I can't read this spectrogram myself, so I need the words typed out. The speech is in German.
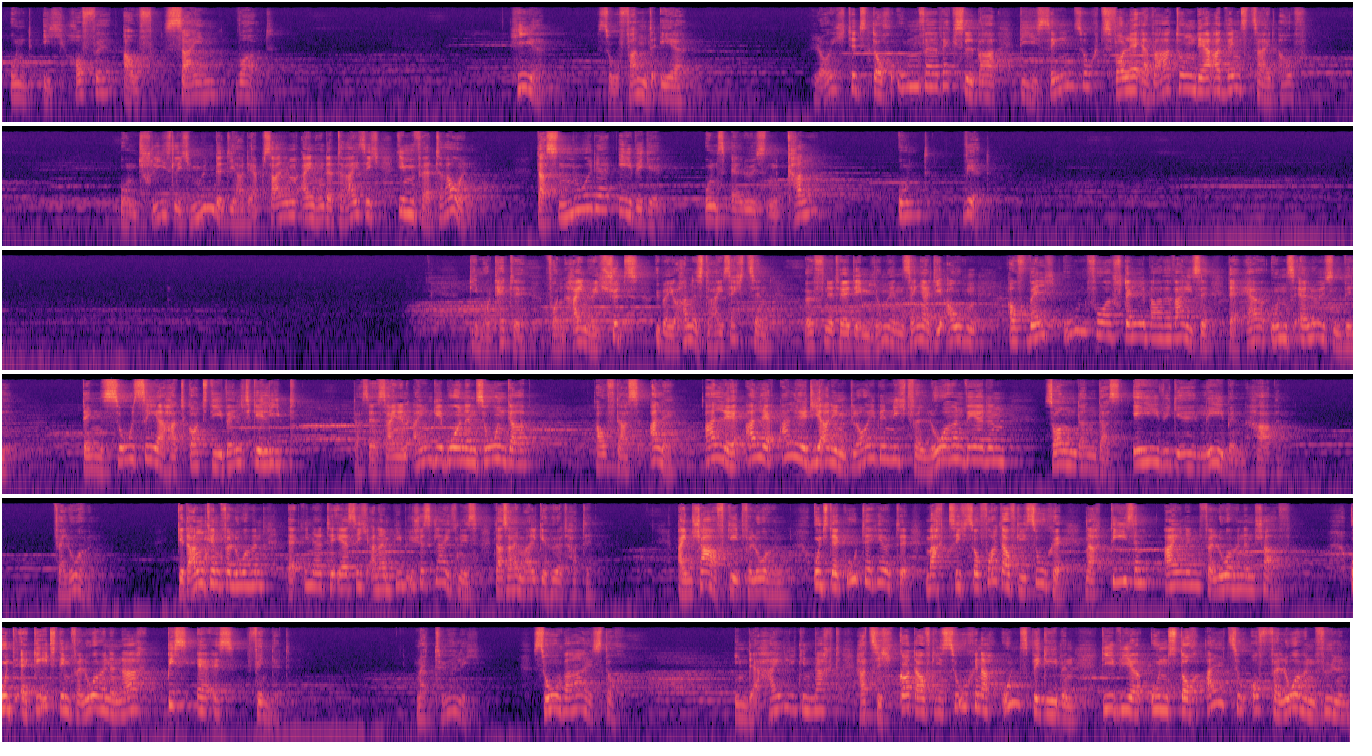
und ich hoffe auf sein Wort. Hier, so fand er, leuchtet doch unverwechselbar die sehnsuchtsvolle Erwartung der Adventszeit auf. Und schließlich mündet ja der Psalm 130 im Vertrauen, dass nur der Ewige uns erlösen kann und wird. Die Motette von Heinrich Schütz über Johannes 3,16 öffnete dem jungen Sänger die Augen, auf welch unvorstellbare Weise der Herr uns erlösen will. Denn so sehr hat Gott die Welt geliebt, dass er seinen eingeborenen Sohn gab, auf dass alle, alle, alle, alle, die an ihn gläuben, nicht verloren werden, sondern das ewige Leben haben. Verloren Gedanken verloren, erinnerte er sich an ein biblisches Gleichnis, das er einmal gehört hatte. Ein Schaf geht verloren und der gute Hirte macht sich sofort auf die Suche nach diesem einen verlorenen Schaf. Und er geht dem Verlorenen nach, bis er es findet. Natürlich, so war es doch. In der heiligen Nacht hat sich Gott auf die Suche nach uns begeben, die wir uns doch allzu oft verloren fühlen.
